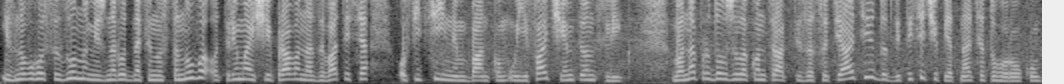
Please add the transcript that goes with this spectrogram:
Із нового сезону міжнародна фінустанова отримає ще й право називатися офіційним банком УЄФА Champions League. Вона продовжила контракти з асоціацією до 2015 року.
